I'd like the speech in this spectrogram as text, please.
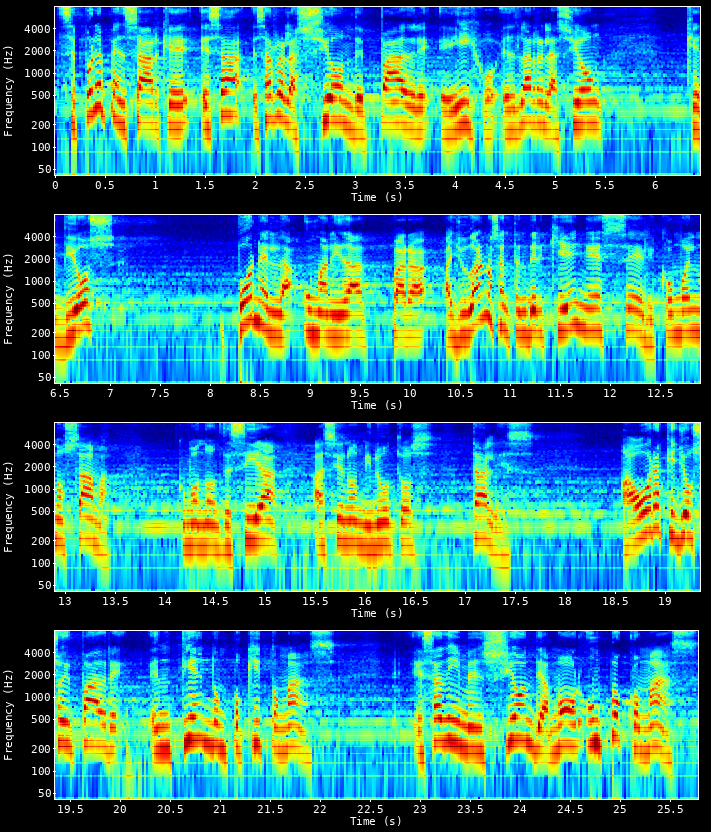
se pone a pensar que esa, esa relación de padre e hijo es la relación que Dios pone en la humanidad para ayudarnos a entender quién es Él y cómo Él nos ama, como nos decía hace unos minutos tales. Ahora que yo soy padre, entiendo un poquito más esa dimensión de amor, un poco más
